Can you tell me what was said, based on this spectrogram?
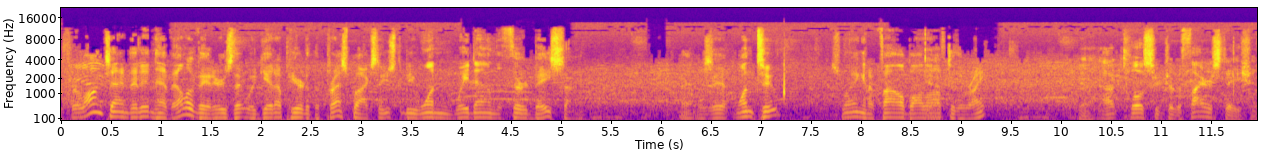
For a long time, they didn't have elevators that would get up here to the press box. There used to be one way down the third base side. That was it. One two. Swing and a foul ball yeah. off to the right. Yeah, out closer to the fire station.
